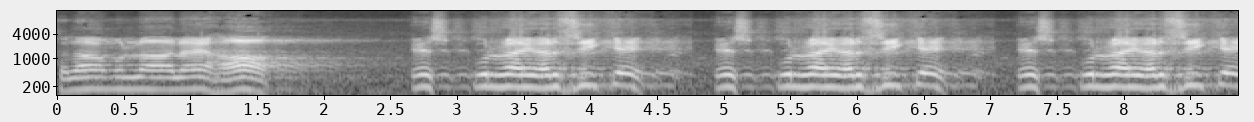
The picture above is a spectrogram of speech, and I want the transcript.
सलाम इस अर्जी के, इस अर्जी के, इस अर्जी के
